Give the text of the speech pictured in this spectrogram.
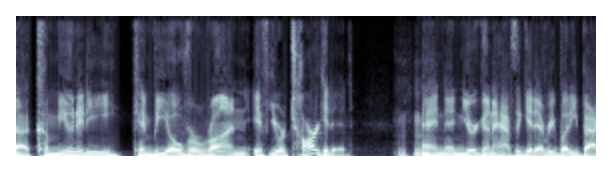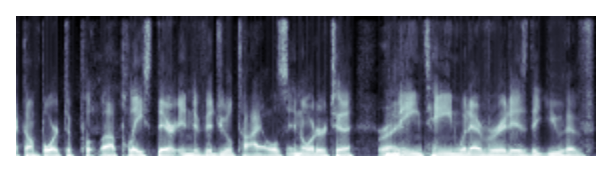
uh, community can be overrun if you're targeted. And then you're going to have to get everybody back on board to pl- uh, place their individual tiles in order to Right. maintain whatever it is that you have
